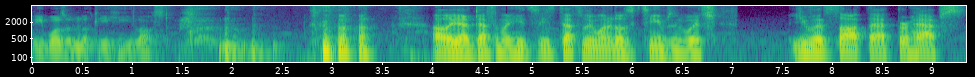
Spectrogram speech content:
he was unlucky, he lost. oh yeah, definitely. He's he's definitely one of those teams in which you would have thought that perhaps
